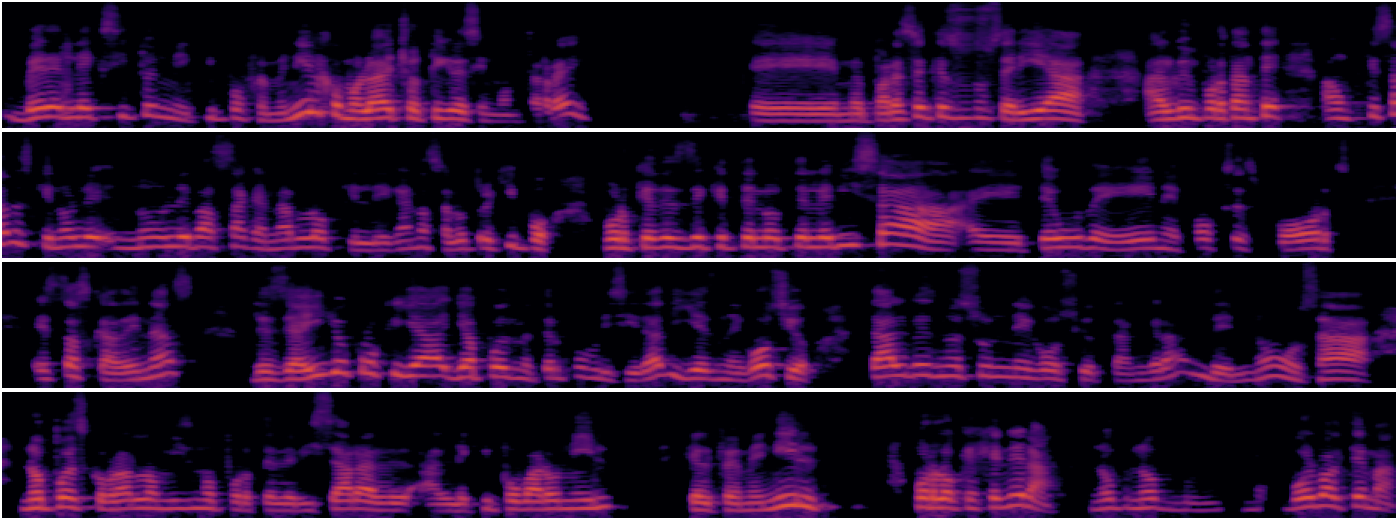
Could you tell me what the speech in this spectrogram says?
ver el éxito en mi equipo femenil, como lo ha hecho Tigres y Monterrey. Eh, me parece que eso sería algo importante, aunque sabes que no le, no le vas a ganar lo que le ganas al otro equipo, porque desde que te lo televisa eh, TUDN, Fox Sports, estas cadenas, desde ahí yo creo que ya, ya puedes meter publicidad y es negocio. Tal vez no es un negocio tan grande, ¿no? O sea, no puedes cobrar lo mismo por televisar al, al equipo varonil que el femenil, por lo que genera. No, no, vuelvo al tema,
